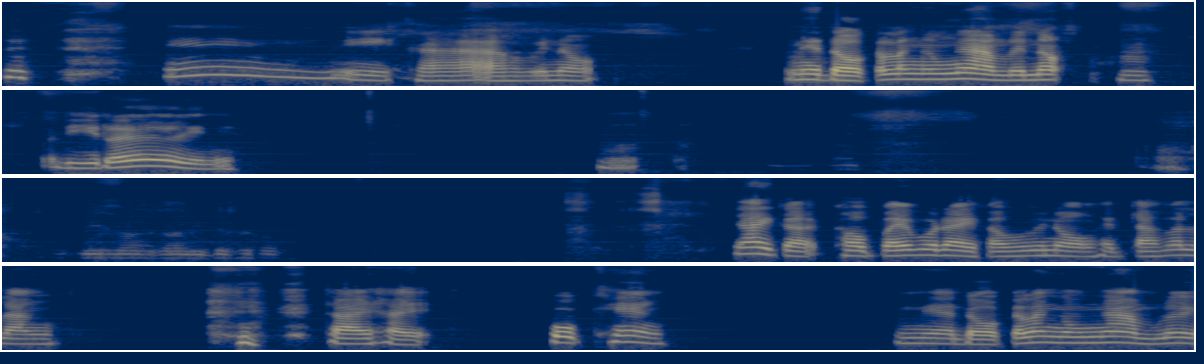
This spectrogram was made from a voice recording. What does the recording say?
เอ้ย นี่ค่ะพี่น้องเนี่ยดอกกำลังงามๆเลยเนาะพอดีเลยนี่ยายก็เข้าไปบ่ได้ค่ะพี่น้องให้ตาฝรั่งทายให้พกแห้งเนี่ยดอกกำลังงามๆเลย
